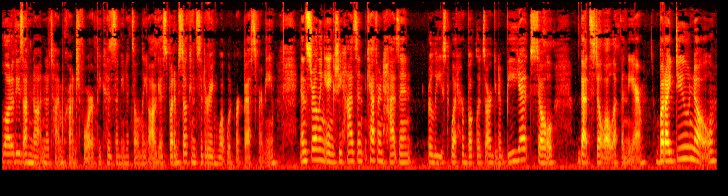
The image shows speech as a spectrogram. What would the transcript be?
A lot of these I'm not in a time crunch for because I mean, it's only August, but I'm still considering what would work best for me. And Sterling Ink, she hasn't, Catherine hasn't released what her booklets are gonna be yet, so that's still all up in the air. But I do know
